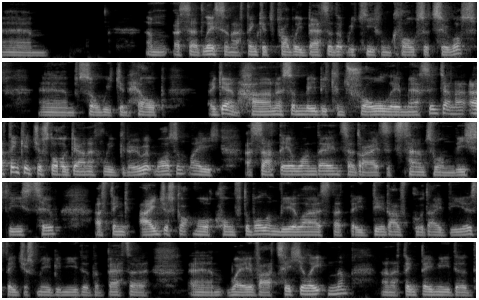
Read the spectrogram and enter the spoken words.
Um, and I said, listen, I think it's probably better that we keep them closer to us um, so we can help again harness and maybe control their message. And I, I, think it just organically grew. It wasn't like i sat there one day and said all right it's time to unleash these two. I think i just got more comfortable and realized that they did have good ideas. They just maybe needed a better um, way of articulating them. And i think they needed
